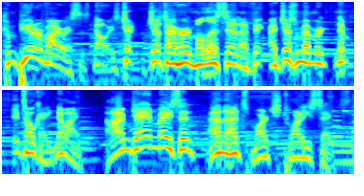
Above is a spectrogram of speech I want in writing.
computer viruses. No, it's just, just I heard Melissa and I I just remembered. It's okay. Never mind. I'm Dan Mayson, and that's March 26th.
